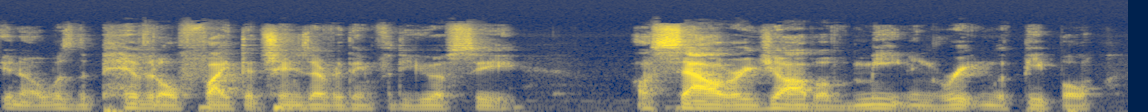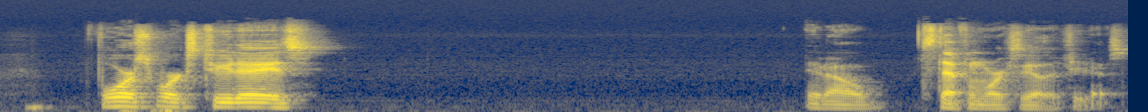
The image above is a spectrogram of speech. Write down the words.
you know was the pivotal fight that changed everything for the UFC a salary job of meeting and greeting with people. Forrest works two days. You know, Stephan works the other two days.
